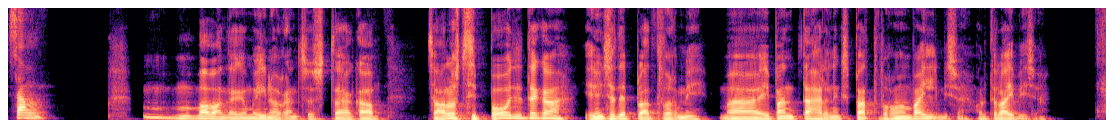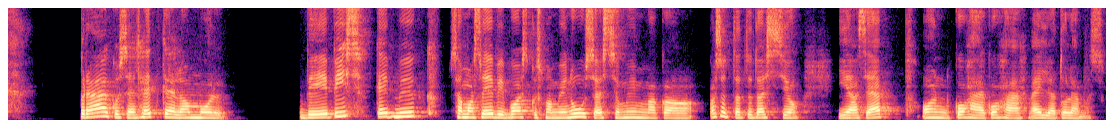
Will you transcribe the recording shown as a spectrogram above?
samm. vabandage mu ignorantsust, aga sa alustasid poodidega ja nüüd sa teed platvormi, ma ei pannud tähele, kas platvorm on valmis või olete laivis või? praegusel hetkel on mul veebis käib müük, samas veebipoest, kus ma müün uusi asju, müün ma ka kasutatud asju ja see äpp on kohe-kohe välja tulemas.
